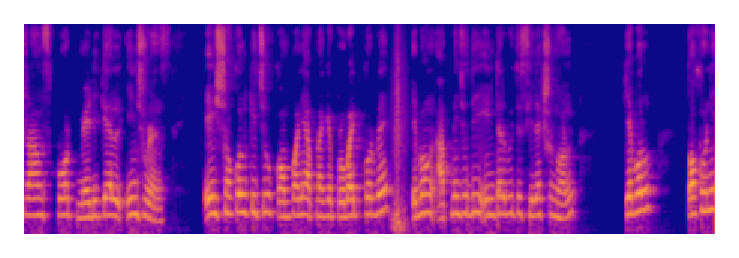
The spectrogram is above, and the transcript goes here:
ট্রান্সপোর্ট মেডিকেল ইন্স্যুরেন্স, এই সকল কিছু কোম্পানি আপনাকে প্রোভাইড করবে এবং আপনি যদি ইন্টারভিউতে সিলেকশন হন, কেবল তখনই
